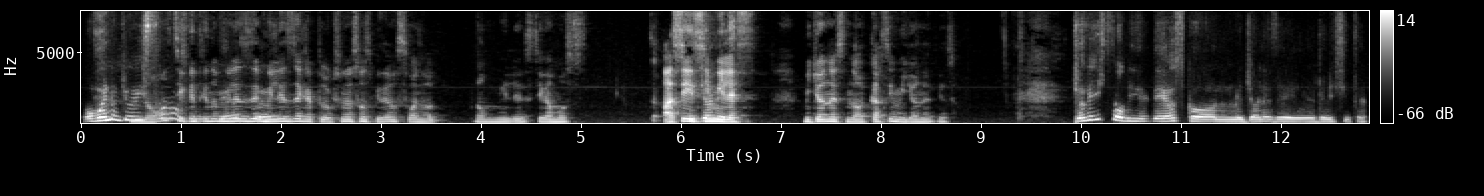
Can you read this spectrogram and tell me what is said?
O bueno, yo he visto. No, siguen teniendo miles de, miles de reproducciones de esos videos. Bueno, no miles, digamos. Así, ah, sí, miles. Millones no, casi millones de eso. Yo he visto videos con millones de, de visitas.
